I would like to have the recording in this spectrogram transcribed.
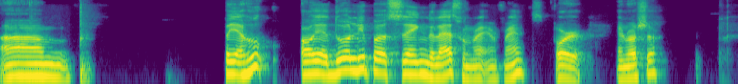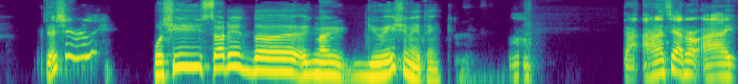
Um, but yeah, who? Oh yeah, Dua Lipa sang the last one, right, in France or in Russia. Did she really? Well, she started the inauguration, I think. That- honestly, I don't. I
